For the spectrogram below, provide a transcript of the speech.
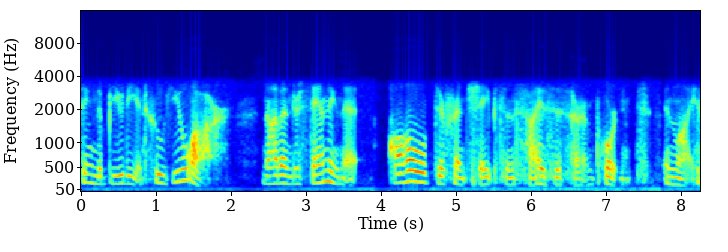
seeing the beauty in who you are, not understanding that all different shapes and sizes are important in life,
